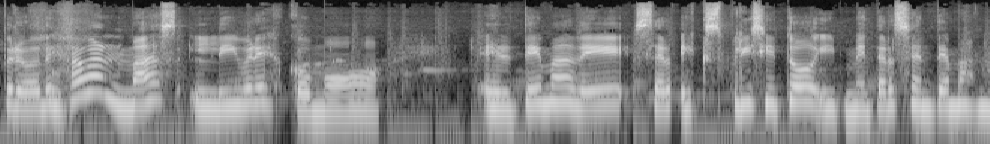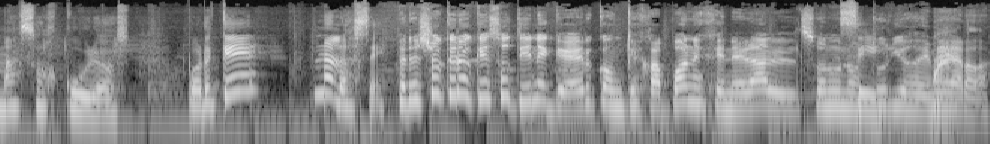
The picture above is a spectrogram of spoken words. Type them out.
pero dejaban más libres como el tema de ser explícito y meterse en temas más oscuros. ¿Por qué? No lo sé. Pero yo creo que eso tiene que ver con que Japón en general son unos Sí. turios de mierda.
